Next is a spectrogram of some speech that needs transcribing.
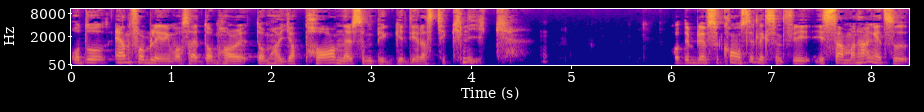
och då, en formulering var så här, de har, de har japaner som bygger deras teknik. Och det blev så konstigt liksom, för i, i sammanhanget så,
